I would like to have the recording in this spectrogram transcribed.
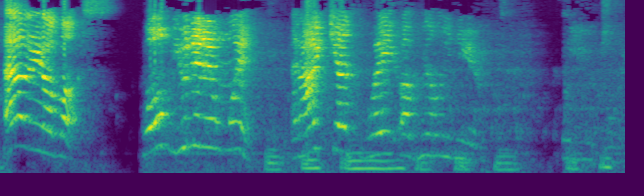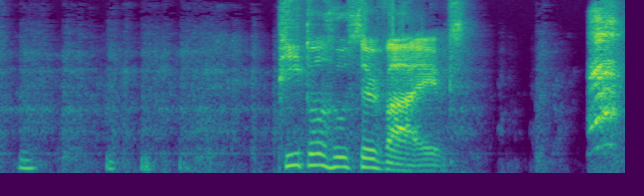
any of us. Well, you didn't win, I wait a million years for you to win. People who survived.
